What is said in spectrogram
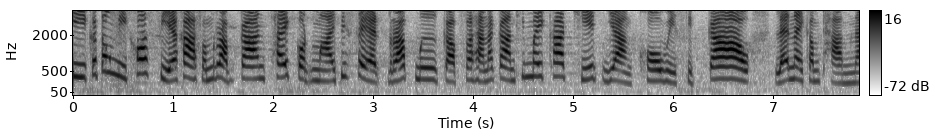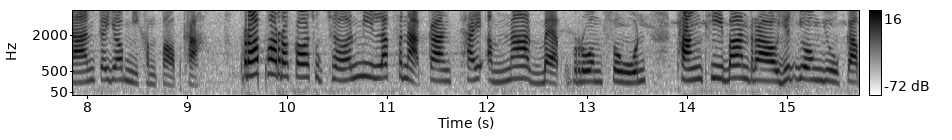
ดีก็ต้องมีข้อเสียค่ะสำหรับการใช้กฎหมายพิเศษรับมือกับสถานการณ์ที่ไม่คาดคิดอย่างโควิด -19 และในคำถามนั้นก็ย่อมมีคำตอบค่ะเพราะพรกฉุกเฉินมีลักษณะการใช้อำนาจแบบรวมศูนย์ ทั้งที่บ้านเรายึดโยงอยู่กับ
